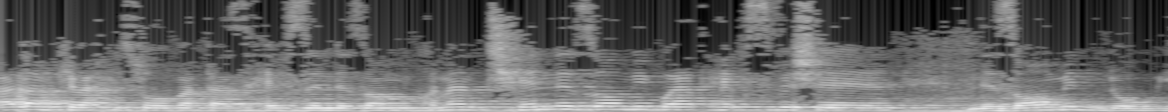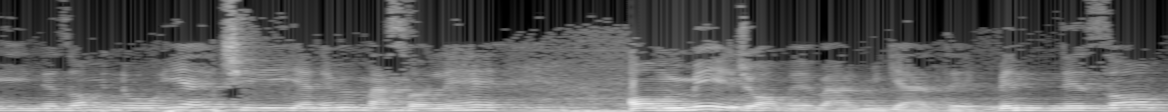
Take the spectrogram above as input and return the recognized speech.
بعدم که وقتی صحبت از حفظ نظام می‌کنن چه نظامی باید حفظ بشه؟ نظام نوعی. نظام نوعی یعنی چی؟ یعنی به مساله عامه جامعه برمیگرده. به نظام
